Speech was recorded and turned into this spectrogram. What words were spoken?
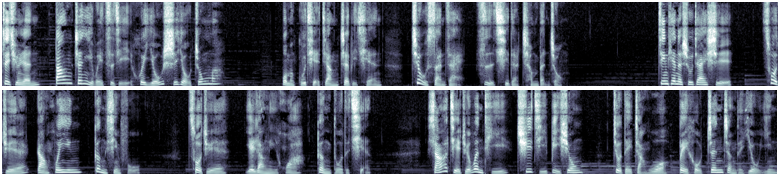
这群人当真以为自己会有始有终吗？我们姑且将这笔钱。就算在自欺的成本中。今天的书斋是：错觉让婚姻更幸福，错觉也让你花更多的钱。想要解决问题，趋吉避凶，就得掌握背后真正的诱因。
